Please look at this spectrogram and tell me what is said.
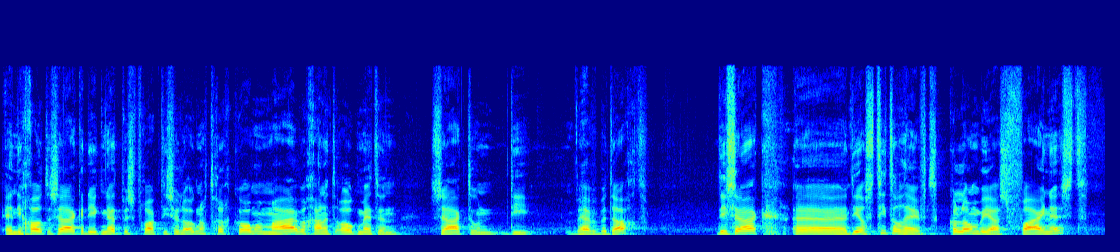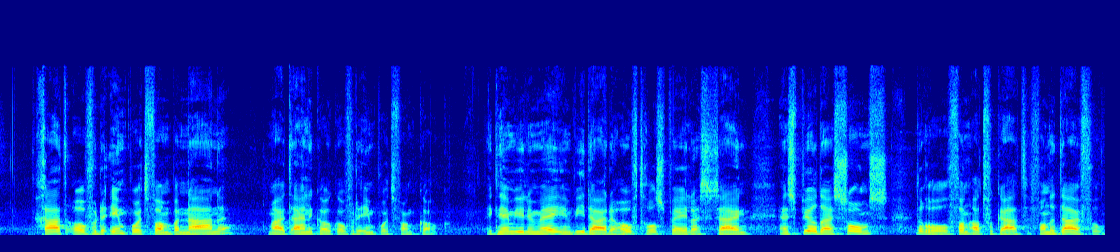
En die grote zaken die ik net besprak, die zullen ook nog terugkomen. Maar we gaan het ook met een zaak doen die we hebben bedacht. Die zaak, uh, die als titel heeft Colombia's Finest, gaat over de import van bananen, maar uiteindelijk ook over de import van kook. Ik neem jullie mee in wie daar de hoofdrolspelers zijn en speel daar soms de rol van advocaat van de duivel.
